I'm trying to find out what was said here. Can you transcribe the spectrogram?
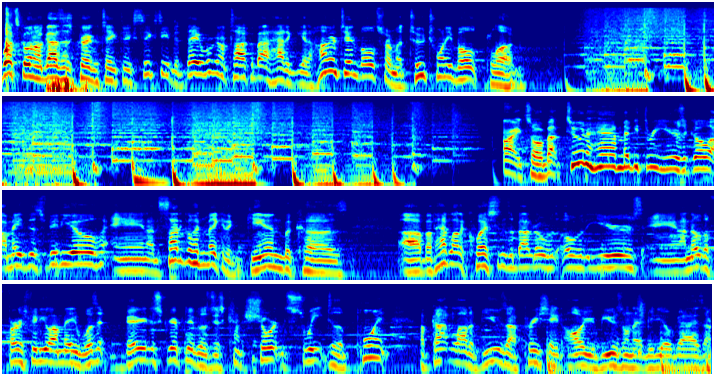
What's going on guys, it's Craig with Tech 360. Today we're going to talk about how to get 110 volts from a 220 volt plug. Alright, so about two and a half, maybe three years ago, I made this video and I decided to go ahead and make it again because uh, I've had a lot of questions about it over the, over the years, and I know the first video I made wasn't very descriptive. It was just kind of short and sweet to the point. I've gotten a lot of views. I appreciate all your views on that video, guys. I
